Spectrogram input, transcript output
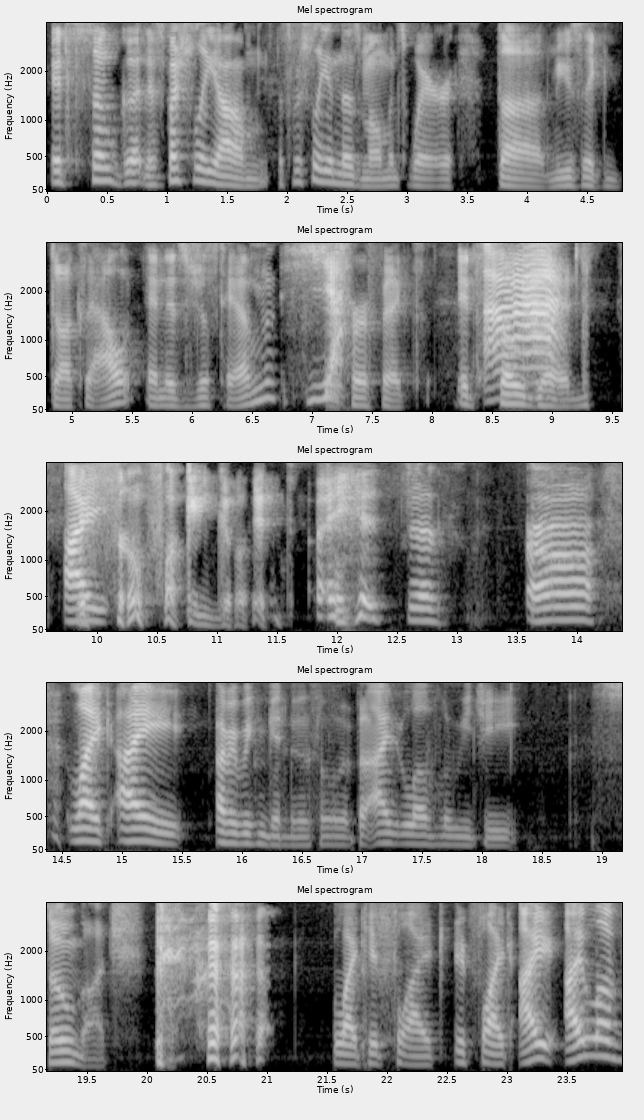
It's so good, especially um, especially in those moments where the music ducks out and it's just him. Yeah, Perfect. It's so Ah! good. I. It's so fucking good. it's just uh like i i mean we can get into this a little bit but i love luigi so much like it's like it's like i i love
